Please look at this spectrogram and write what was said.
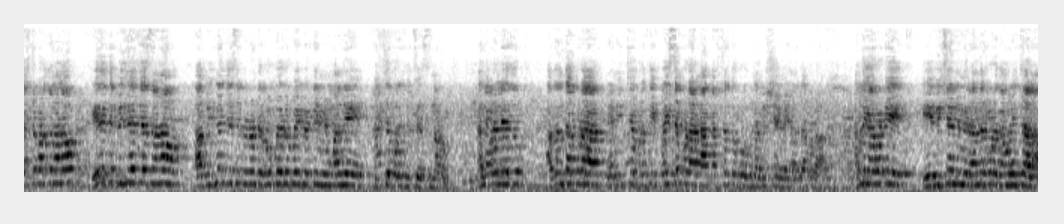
కష్టపడుతున్నానో ఏదైతే బిజినెస్ చేస్తున్నానో ఆ బిజినెస్ చేసేటటువంటి రూపాయి రూపాయి పెట్టి మిమ్మల్ని ఇచ్చే పరిస్థితి చేస్తున్నాను. అని ఎవరు లేదు. అదంతా కూడా నేను ఇచ్చే ప్రతి పైసా కూడా నా కష్టంతో కూడుకున్న విషయం ఇదంతా కూడా. అందుకే కాబట్టి ఈ విషయాన్ని మీరు అందరూ కూడా గమనించాలా?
